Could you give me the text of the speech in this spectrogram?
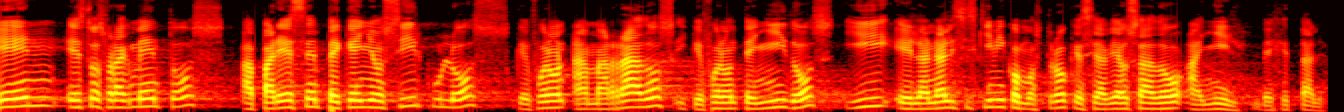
En estos fragmentos aparecen pequeños círculos que fueron amarrados y que fueron teñidos y el análisis químico mostró que se había usado añil vegetal.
